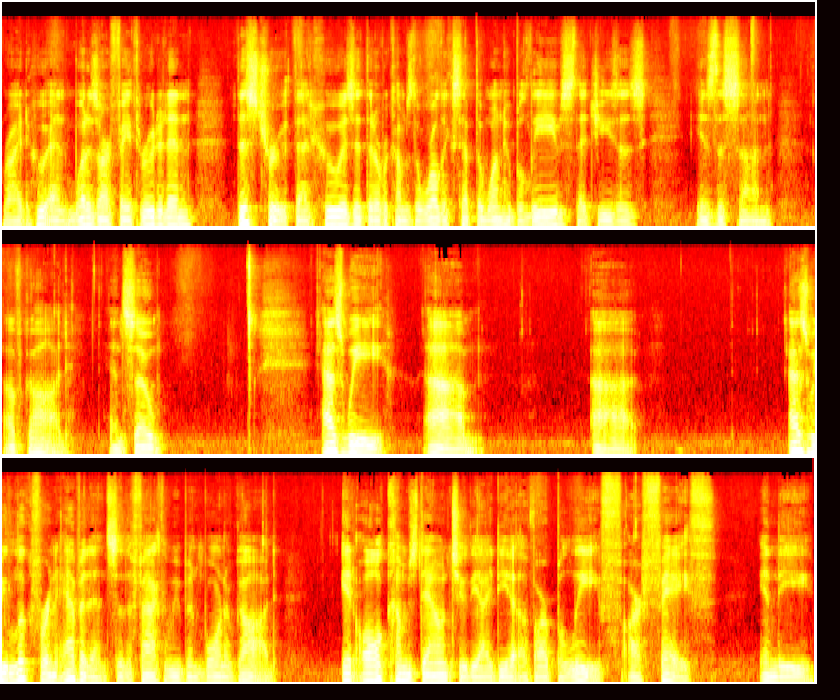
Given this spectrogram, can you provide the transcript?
Right? Who and what is our faith rooted in? This truth that who is it that overcomes the world except the one who believes that Jesus is the Son of God. And so, as we um, uh, as we look for an evidence of the fact that we've been born of God, it all comes down to the idea of our belief, our faith in the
